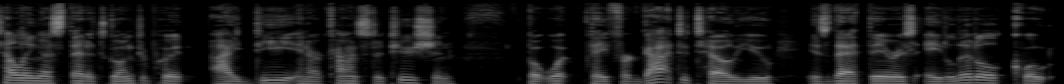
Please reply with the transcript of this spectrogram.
telling us that it's going to put ID in our Constitution. But what they forgot to tell you is that there is a little, quote,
